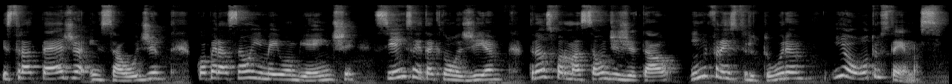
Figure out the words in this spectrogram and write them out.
estratégia em saúde, cooperação em meio ambiente, ciência e tecnologia, transformação digital, infraestrutura e outros temas.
